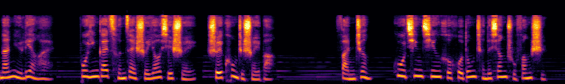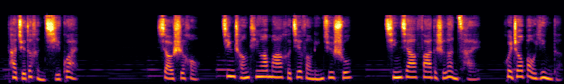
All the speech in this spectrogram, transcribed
男女恋爱。不应该存在谁要挟谁，谁控制谁吧。反正顾青青和霍东辰的相处方式，他觉得很奇怪。小时候经常听阿妈和街坊邻居说，秦家发的是烂财，会招报应的。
